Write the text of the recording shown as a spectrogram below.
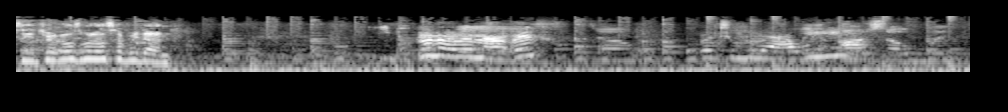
Sea turtles, what else have we done? Went on a mountain. So Went to Maui. we also went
